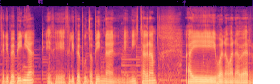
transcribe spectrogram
Felipe Piña, eh, Felipe.pigna en, en Instagram. Ahí, bueno, van a ver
